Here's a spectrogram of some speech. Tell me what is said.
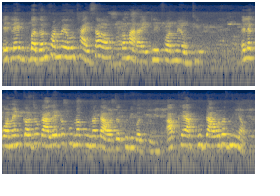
એટલે બધાને ફોનમાં એવું થાય છે તો મારા એકલી ફોનમાં એવું થયું. એટલે કોમેન્ટ કરજો, કાલે તો કુના કુના ટાવર જતું રહ્યું બધું. આખે આખું ટાવર જ નહીં આવે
